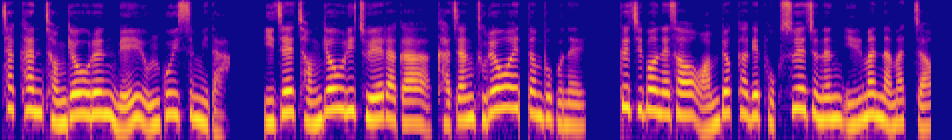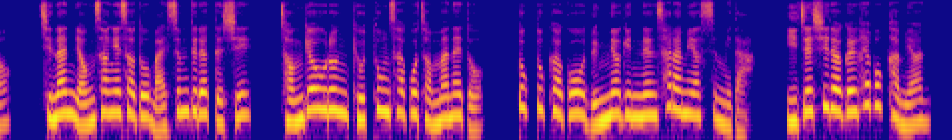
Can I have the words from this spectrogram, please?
착한 정겨울은 매일 울고 있습니다. 이제 정겨울이 주애라가 가장 두려워했던 부분을 끄집어내서 완벽하게 복수해주는 일만 남았죠. 지난 영상에서도 말씀드렸듯이 정겨울은 교통사고 전만 해도 똑똑하고 능력 있는 사람이었습니다. 이제 시력을 회복하면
